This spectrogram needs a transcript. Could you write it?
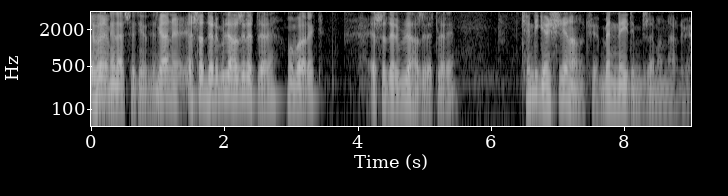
Efendim, neler söyleyebiliriz? Yani Esad Erbil Hazretleri mübarek Esad Erbil Hazretleri kendi gençliğini anlatıyor. Ben neydim bir zamanlar diyor.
